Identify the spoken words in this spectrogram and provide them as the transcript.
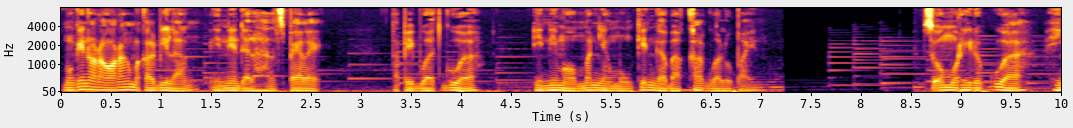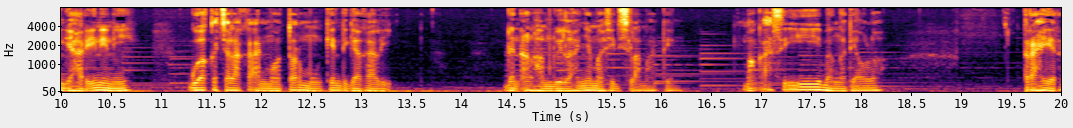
Mungkin orang-orang bakal bilang ini adalah hal sepele. Tapi buat gue, ini momen yang mungkin gak bakal gue lupain. Seumur hidup gue, hingga hari ini nih, gue kecelakaan motor mungkin tiga kali. Dan alhamdulillahnya masih diselamatin. Makasih banget ya Allah. Terakhir,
